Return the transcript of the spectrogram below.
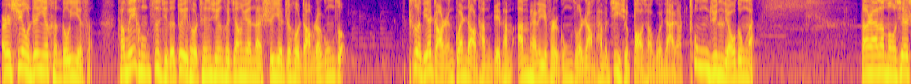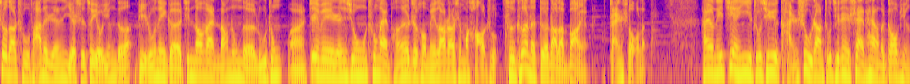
而徐有贞也很够意思。他唯恐自己的对头陈勋和江渊呢失业之后找不着工作，特别找人关照他们，给他们安排了一份工作，让他们继续报效国家，叫充军辽东啊。当然了，某些受到处罚的人也是罪有应得，比如那个金刀案当中的卢忠啊，这位仁兄出卖朋友之后没捞着什么好处，此刻呢得到了报应，斩首了。还有那建议朱祁钰砍树让朱祁镇晒太阳的高平，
